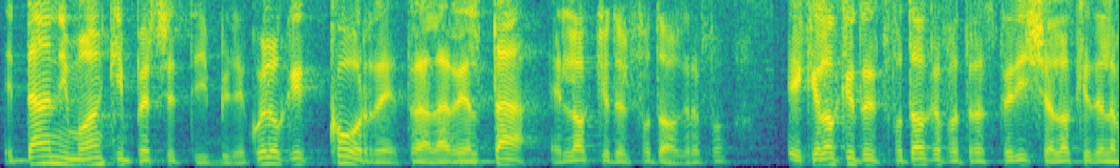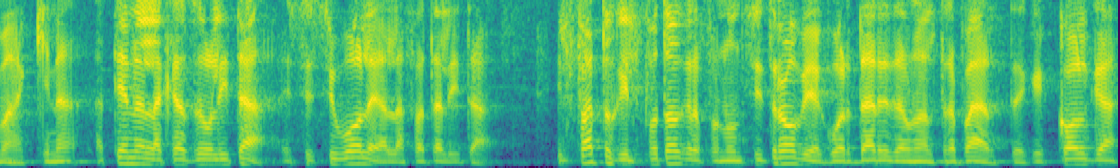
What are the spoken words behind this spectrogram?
e d'animo anche impercettibile, quello che corre tra la realtà e l'occhio del fotografo e che l'occhio del fotografo trasferisce all'occhio della macchina, attiene alla casualità e se si vuole alla fatalità. Il fatto che il fotografo non si trovi a guardare da un'altra parte, che colga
